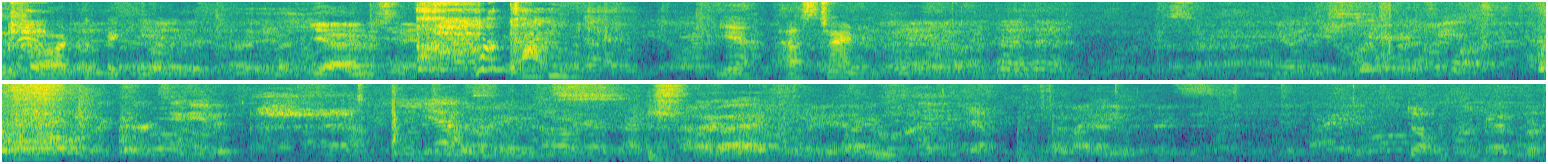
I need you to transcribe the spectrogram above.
It's so hard to pick the. Yeah, I understand. yeah, pass turn. Don't remember.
